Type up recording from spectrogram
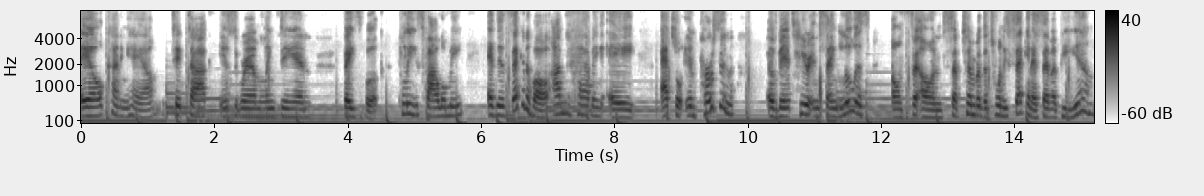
L. Cunningham, TikTok, Instagram, LinkedIn, Facebook. Please follow me. And then, second of all, I'm having a actual in-person event here in St. Louis on on September the 22nd at 7 p.m.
